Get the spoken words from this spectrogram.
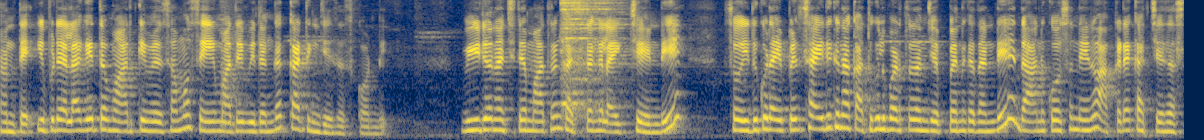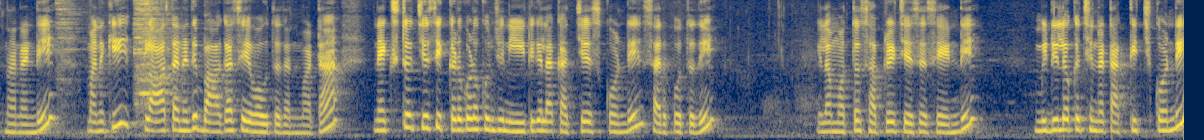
అంతే. ఇప్పుడు ఎలాగైతే మార్కింగ్ వేసామో సేమ్ అదే విధంగా కటింగ్ చేసేసుకోండి. వీడియో నచ్చితే మాత్రం ఖచ్చితంగా లైక్ చేయండి. సో ఇది కూడా అయిపోయింది. సైడ్కి నాకు అతుకులు పడుతుందని చెప్పాను కదండి. దానికోసం నేను అక్కడే కట్ చేసేస్తున్నానండి. మనకి క్లాత్ అనేది బాగా సేవ్ అవుతుంది అనమాట నెక్స్ట్ వచ్చేసి ఇక్కడ కూడా కొంచెం నీట్గా ఇలా కట్ చేసుకోండి. సరిపోతుంది. ఇలా మొత్తం సపరేట్ చేసేసేయండి. మిడిల్ ఒక చిన్న టక్ ఇచ్చుకోండి.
